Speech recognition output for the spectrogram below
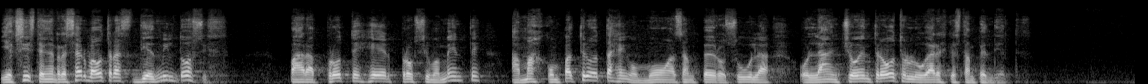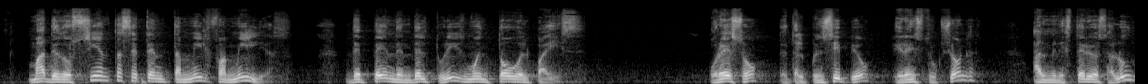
Y existen en reserva otras 10 mil dosis para proteger próximamente a más compatriotas en Omoa, San Pedro Sula, Olancho, entre otros lugares que están pendientes. Más de 270 mil familias dependen del turismo en todo el país. Por eso, desde el principio, era instrucciones al Ministerio de Salud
